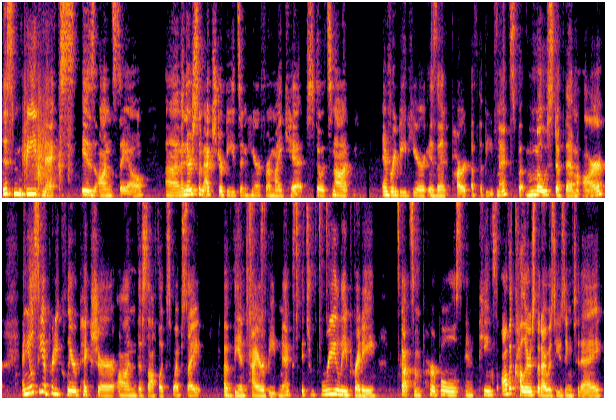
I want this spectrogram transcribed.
This bead mix is on sale. Um, and there's some extra beads in here from my kit. So it's not every bead here isn't part of the bead mix, but most of them are. And you'll see a pretty clear picture on the Soft Flex website of the entire bead mix. It's really pretty. It's got some purples and pinks, all the colors that I was using today,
